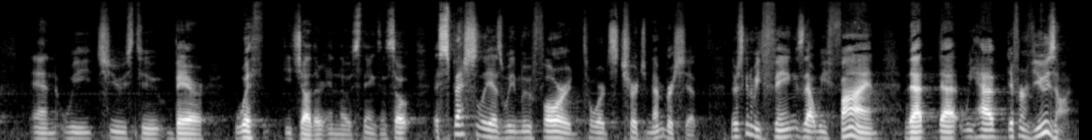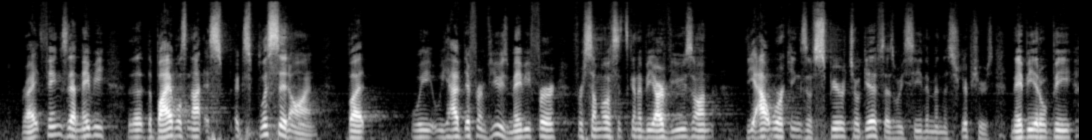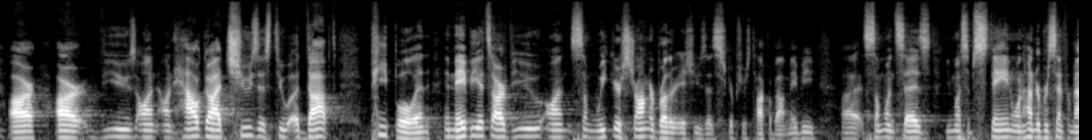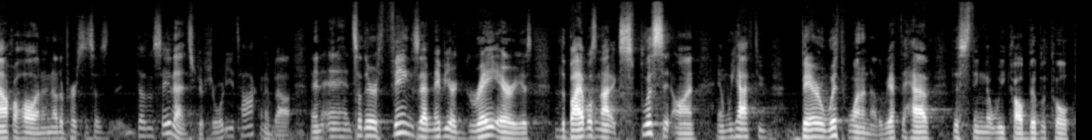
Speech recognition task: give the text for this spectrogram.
and we choose to bear with each other in those things. And so, especially as we move forward towards church membership, there's going to be things that we find that, that we have different views on, right? Things that maybe the, the Bible's not es- explicit on, but we, we have different views. Maybe for, for some of us, it's going to be our views on the outworkings of spiritual gifts as we see them in the scriptures. Maybe it'll be our, our views on, on how God chooses to adopt people. And, and maybe it's our view on some weaker, stronger brother issues as scriptures talk about. Maybe uh, someone says you must abstain 100% from alcohol, and another person says, doesn't say that in scripture. What are you talking about? And, and, and so there are things that maybe are gray areas that the Bible's not explicit on, and we have to bear with one another. We have to have this thing that we call biblical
